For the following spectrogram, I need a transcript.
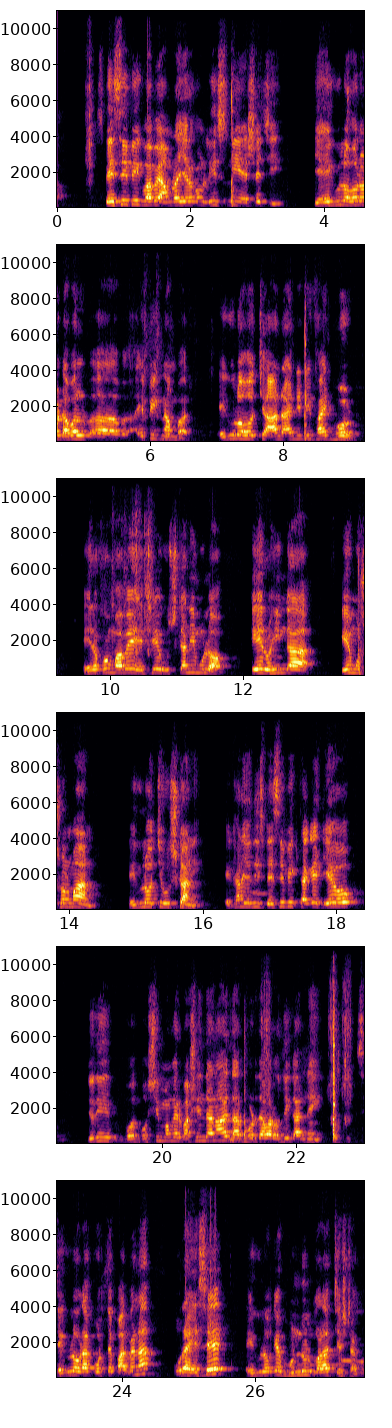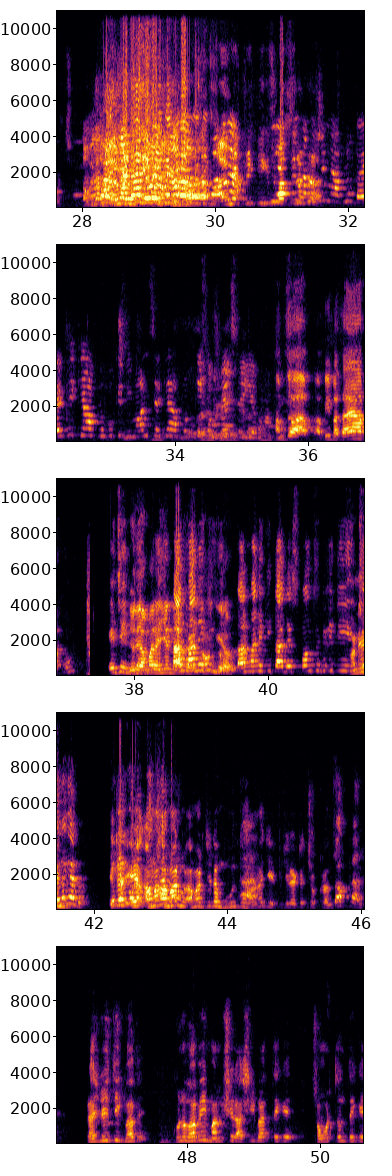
স্পেসিফিক ভাবে আমরা যেরকম লিস্ট নিয়ে এসেছি, যে এইগুলো হলো ডাবল এপিক নাম্বার এগুলো হচ্ছে আনআইডেন্টিফাইড ভোট। এরকমভাবে এসে উস্কানিমূলক কে রোহিঙ্গা, কে মুসলমান, এগুলো হচ্ছে উস্কানি। এখানে যদি স্পেসিফিক থাকে, যে হোক, যদি পশ্চিমবঙ্গের বাসিন্দা নয় তার ভোট দেওয়ার অধিকার নেই। সেগুলো ওরা করতে পারবে না। ওরা এসে এগুলোকে ভন্ডুল করার চেষ্টা করছে इलेक्शन कमीशन में आप लोग गए थे क्या आप लोगों की डिमांड है क्या आप लोगों की कंप्लेंट्स रही है वहाँ हम तो आप, अभी बताया आपको এজেন্ট যদি আমার agent না তার থাকে, মানে তখন কি কি হলো? হবে? তার মানে কি তার রেসপন্সিবিলিটি মানে চলে গেল এটা এটা কোনো এ- আমার কথা আমার না। আমার যেটা মূল হ্যাঁ। ধারণা যে এর পিছনে একটা চক্রান্ত চক্রান্ত রাজনৈতিক ভাবে কোনোভাবেই মানুষের আশীর্বাদ থেকে সমর্থন থেকে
